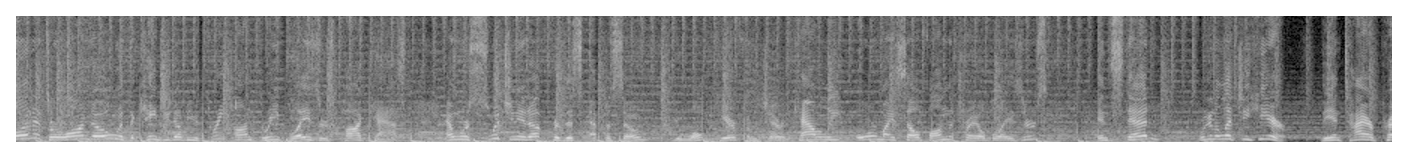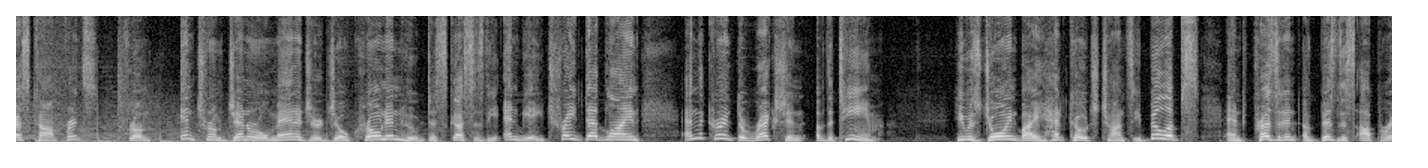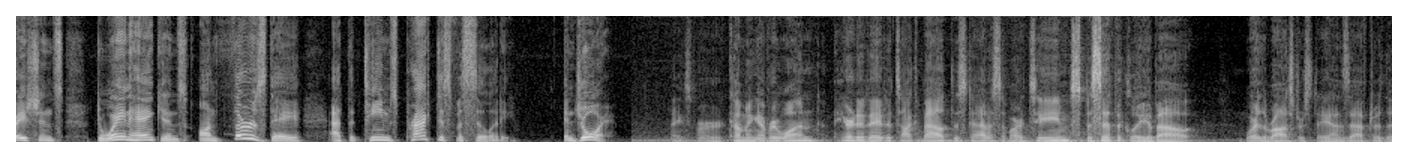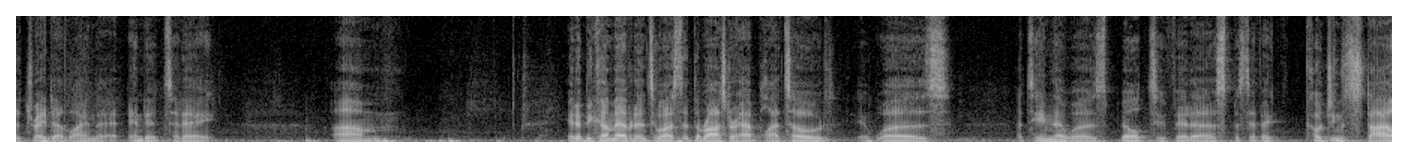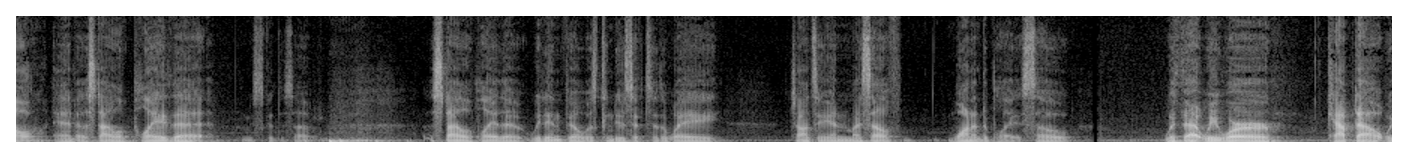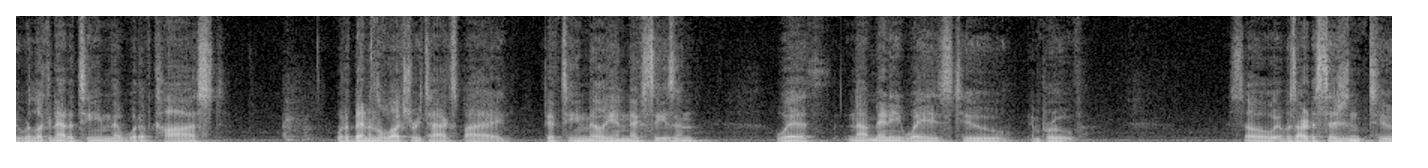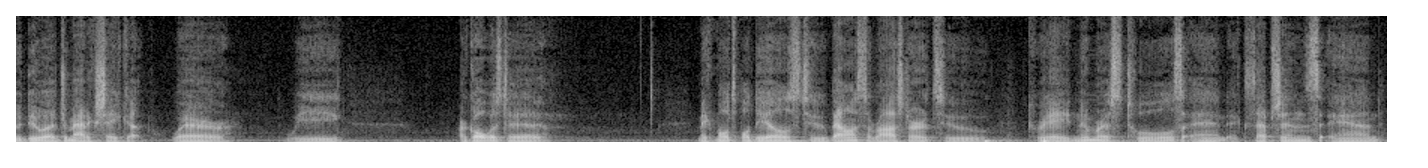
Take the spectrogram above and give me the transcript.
Everyone? It's Orlando with the KGW 3 on 3 Blazers podcast, and we're switching it up for this episode. You won't hear from Jared Cowley or myself on the Trailblazers. Instead, we're going to let you hear the entire press conference from interim general manager Joe Cronin, who discusses the NBA trade deadline and the current direction of the team. He was joined by head coach Chauncey Billups and president of business operations Dewayne Hankins on Thursday at the team's practice facility. Enjoy. Thanks for coming, everyone. Here today to talk about the status of our team, specifically about where the roster stands after the trade deadline that ended today. Um, it had become evident to us that the roster had plateaued. It was a team that was built to fit a specific coaching style and a style of play that, let me scoot this up, a style of play that we didn't feel was conducive to the way Chauncey and myself wanted to play. So with that, we were capped out. We were looking at a team that would have cost, would have been in the luxury tax by 15 million next season with not many ways to improve. So it was our decision to do a dramatic shakeup where we, our goal was to make multiple deals to balance the roster, to create numerous tools and exceptions and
